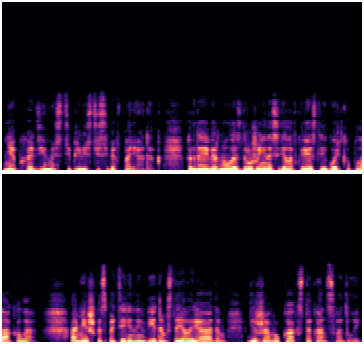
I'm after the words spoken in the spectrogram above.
необходимости привести себя в порядок. Когда я вернулась, дружинина сидела в кресле и горько плакала, а Мишка с потерянным видом стоял рядом, держа в руках стакан с водой.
